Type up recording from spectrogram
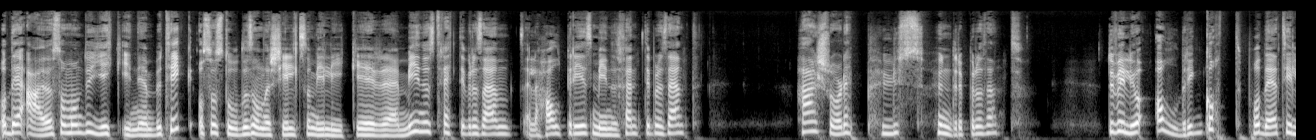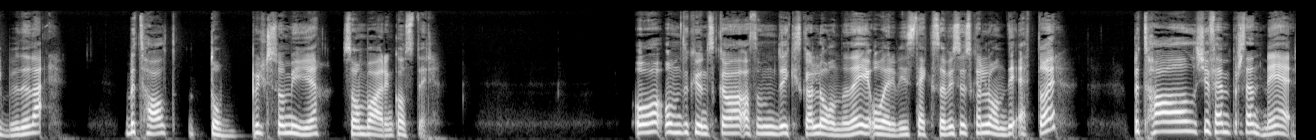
Og det er jo som om du gikk inn i en butikk, og så sto det sånne skilt som vi liker, eh, minus 30% eller halv pris, minus 50% Her står det pluss 100% Du ville jo aldri gått på det tilbudet der. Betalt dobbelt så mye som varen koster. Og om du, skal, altså om du ikke skal låne det i årevis tekst, så hvis du skal låne det i ett år, betal 25% mer.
